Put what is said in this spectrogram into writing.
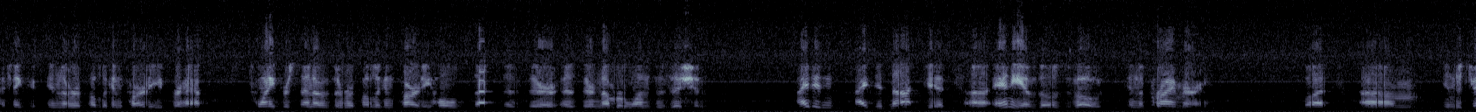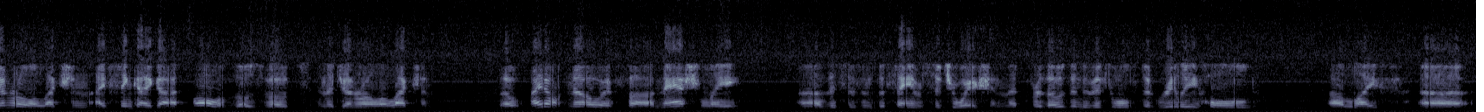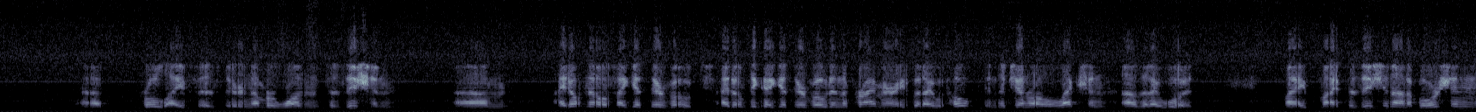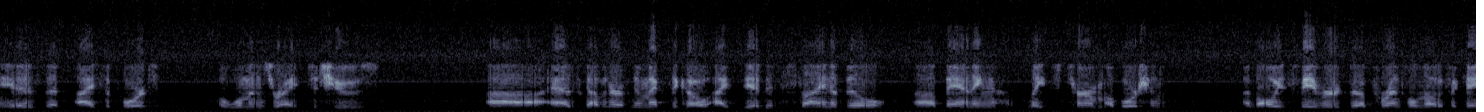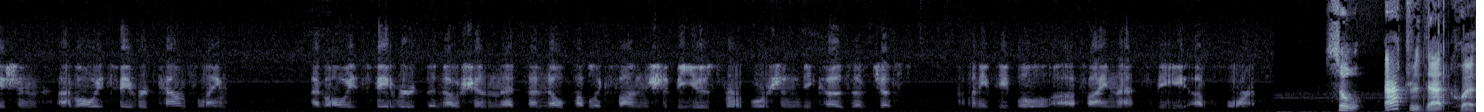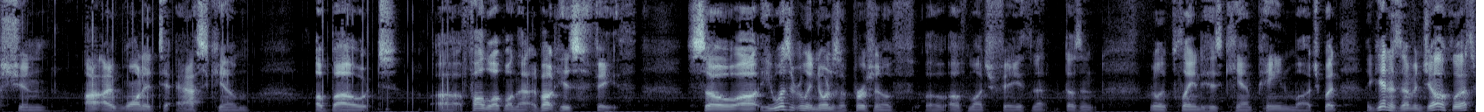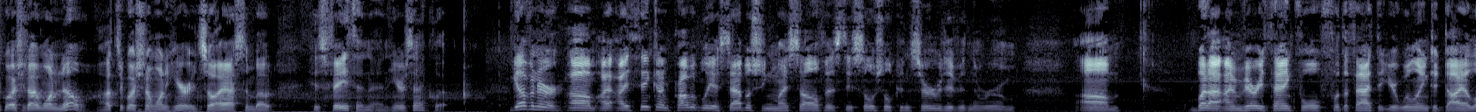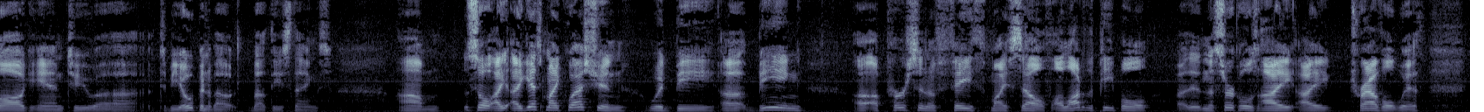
I think in the Republican Party, perhaps 20% of the Republican Party holds that as their as their number one position. I didn't. I did not get uh, any of those votes in the primary, but um, in the general election, I think I got all of those votes in the general election. So I don't know if uh, nationally uh, this isn't the same situation. That for those individuals that really hold uh, life, uh, uh, pro-life as their number one position, um, I don't know if I get their vote. I don't think I get their vote in the primary, but I would hope in the general election uh, that I would my my position on abortion is that I support a woman's right to choose. Uh, as governor of New Mexico, I did sign a bill uh, banning late-term abortion. I've always favored uh, parental notification. I've always favored counseling. I've always favored the notion that uh, no public funds should be used for abortion because of just how many people uh, find that to be abhorrent. So after that question, I, I wanted to ask him about uh, follow up on that about his faith. So uh, he wasn't really known as a person of, of, of much faith, and that doesn't really play into his campaign much. But again, as evangelical, that's a question I want to know. That's a question I want to hear. And so I asked him about his faith, and, and here's that clip. Governor, um, I, I, think I'm probably establishing myself as the social conservative in the room. Um, but I, am very thankful for the fact that you're willing to dialogue and to uh, to be open about about these things. Um, so I, I, guess my question would be, uh, being a, a, person of faith myself, a lot of the people uh, in the circles I, I travel with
